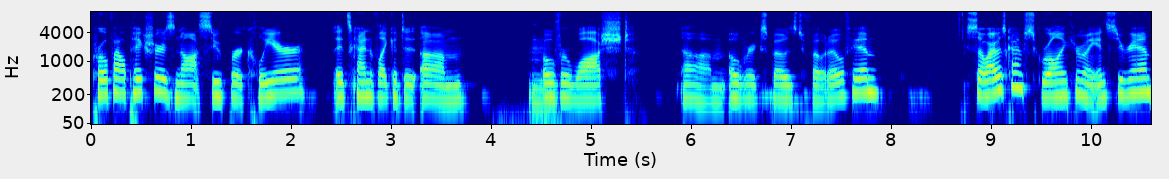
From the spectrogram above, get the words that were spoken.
profile picture is not super clear. It's kind of like a di- um Hmm. overwashed um overexposed photo of him. So I was kind of scrolling through my Instagram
